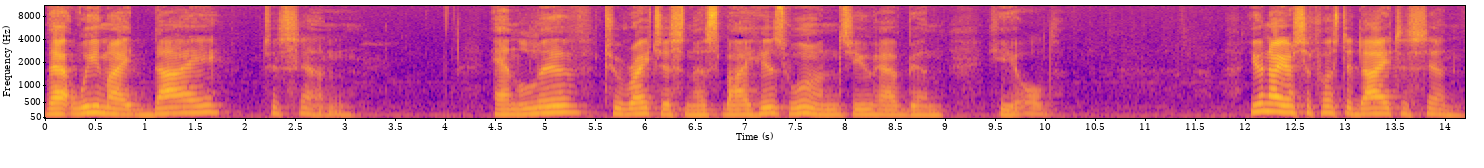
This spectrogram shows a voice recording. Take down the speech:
That we might die to sin and live to righteousness. By his wounds you have been healed. You and I are supposed to die to sin.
